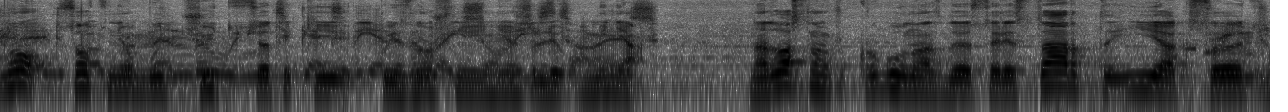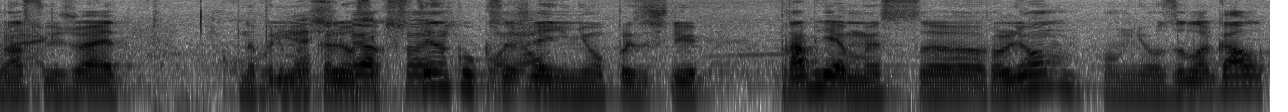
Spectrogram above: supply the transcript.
но софт у него будет чуть все-таки поизношеннее, нежели у меня. На 20 кругу у нас дается рестарт, и Аксоид у нас уезжает на прямых колесах в стенку. К сожалению, у него произошли проблемы с э, рулем, он у него залагал.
